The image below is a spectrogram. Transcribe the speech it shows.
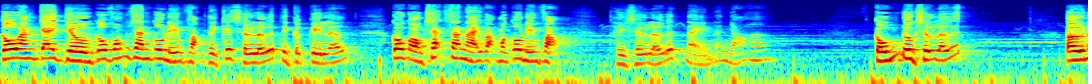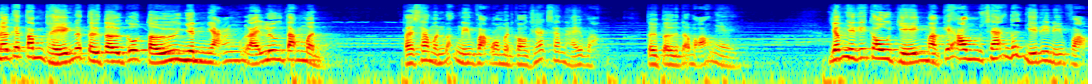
Cô ăn chay trường, cô phóng sanh, cô niệm phật thì cái sự lợi ích thì cực kỳ lớn. Cô còn sát sanh hại vật mà cô niệm phật, thì sự lợi ích này nó nhỏ hơn. Cũng được sự lợi ích. Từ nơi cái tâm thiện đó, từ từ cô tự nhìn nhận lại lương tâm mình. Tại sao mình bắt niệm phật mà mình còn sát sanh hại vật? Từ từ người ta bỏ nghề giống như cái câu chuyện mà cái ông sáng thức dậy đi niệm phật.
